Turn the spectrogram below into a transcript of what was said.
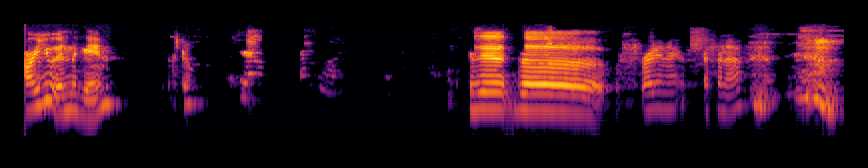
Are you in the game still? Is it the Friday Night FNF?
